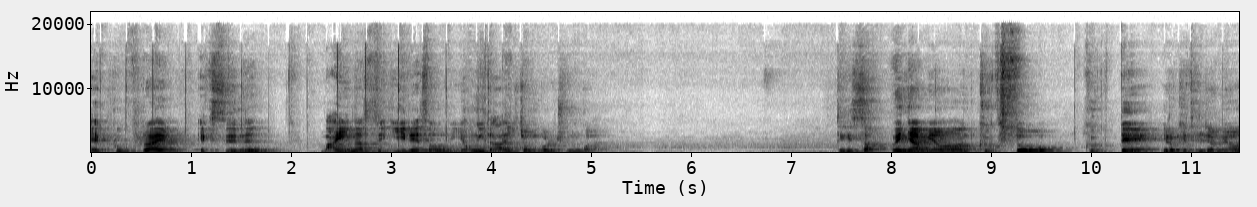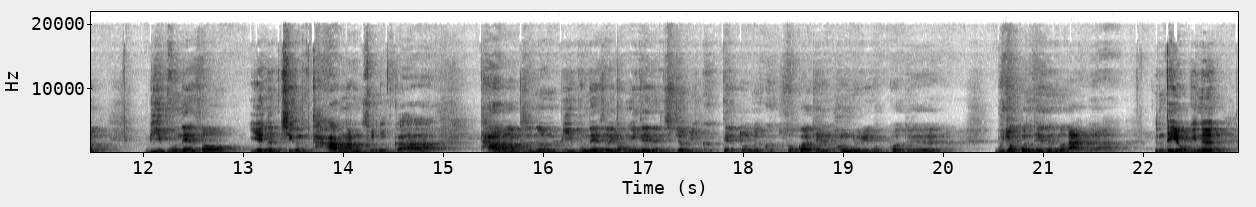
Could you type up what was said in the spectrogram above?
f 프라임 x는 마이너스 1에서 0이다 이 정보를 주는 거야. 되겠어? 왜냐면 극소, 극대 이렇게 되려면 미분에서 얘는 지금 다항함수니까 다항함수는 미분에서 0이 되는 지점이 극대 또는 극소가 될 확률이 높거든. 무조건 되는 건 아니야. 근데 여기는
